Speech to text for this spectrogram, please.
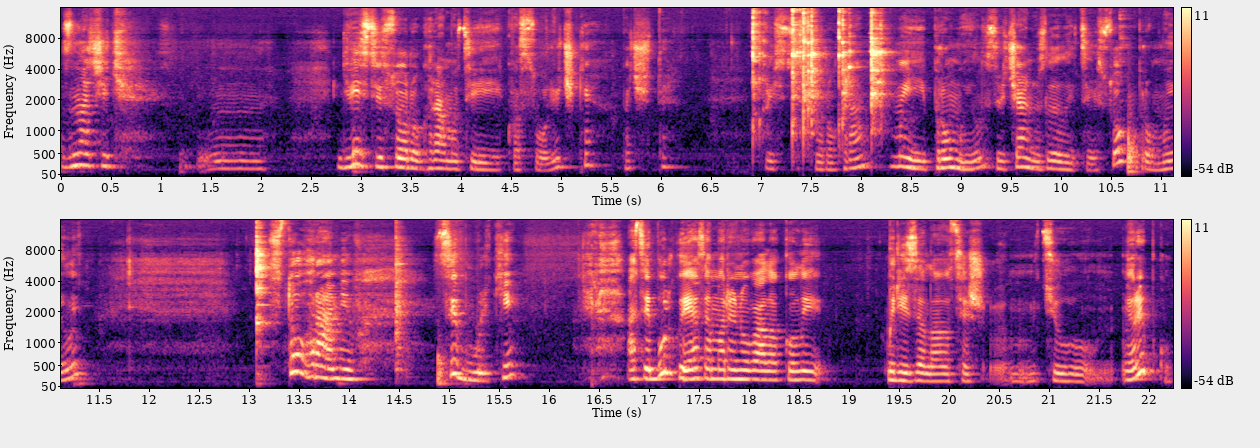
Значить, 240 грам цієї квасолючки. Бачите? 240 грам. Ми її промили, звичайно, злили цей сок, промили. 100 грамів цибульки. А цибульку я замаринувала, коли різала оце ж, цю рибку,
